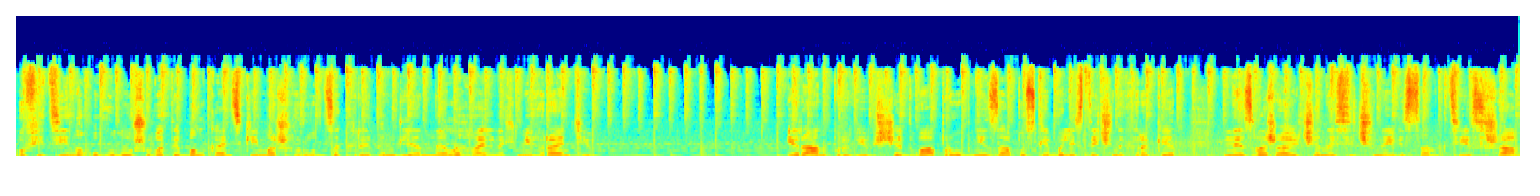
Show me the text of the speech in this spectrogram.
офіційно оголошувати балканський маршрут закритим для нелегальних мігрантів. Іран провів ще два пробні запуски балістичних ракет, незважаючи на січневі санкції США.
